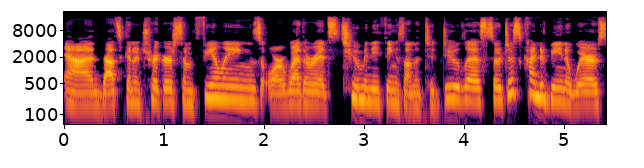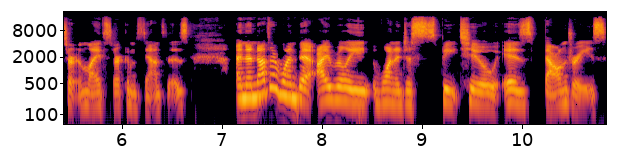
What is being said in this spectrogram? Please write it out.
and that's going to trigger some feelings, or whether it's too many things on the to do list. So just kind of being aware of certain life circumstances. And another one that I really want to just speak to is boundaries,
